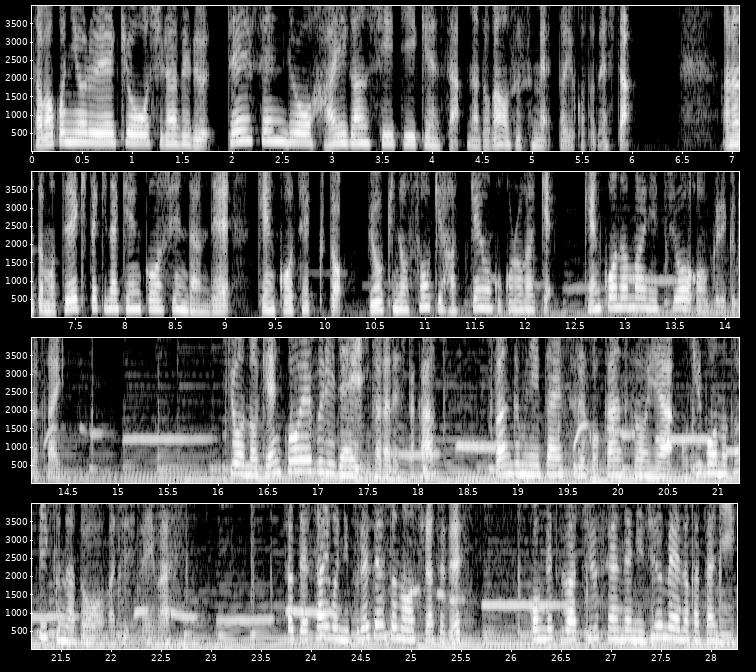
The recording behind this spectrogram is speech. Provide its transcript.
タバコによる影響を調べる低線量肺がん CT 検査などがおすすめということでした。あなたも定期的な健康診断で健康チェックと病気の早期発見を心がけ健康な毎日をお送りください。今日の健康エブリデイいかがでしたか？番組に対するご感想やご希望のトピックなどをお待ちしています。さて最後にプレゼントのお知らせです。今月は抽選で20名の方に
